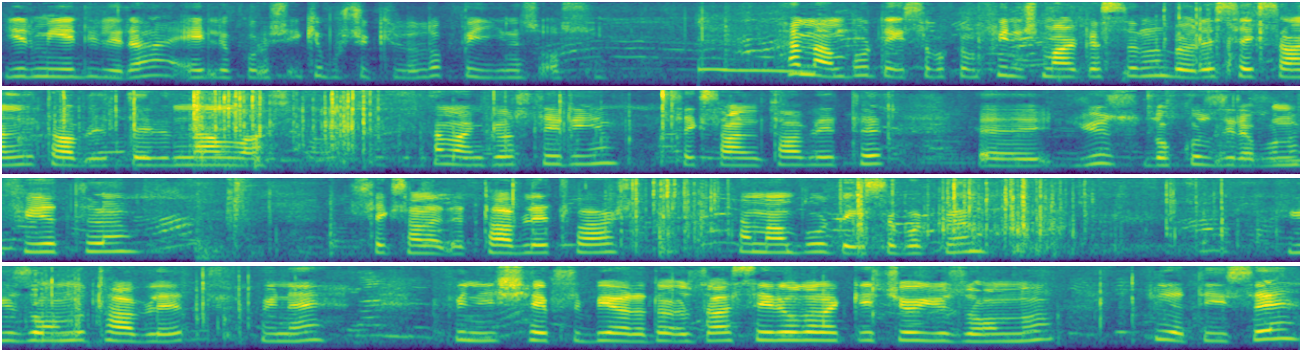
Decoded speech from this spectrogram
27 lira 50 kuruş. 2,5 kiloluk bilginiz olsun. Hemen burada ise bakın Finish markasının böyle 80'li tabletlerinden var. Hemen göstereyim. 80'li tableti e, 109 lira bunun fiyatı. 80 adet tablet var. Hemen burada ise bakın 110'lu tablet yine finish hepsi bir arada. Özel seri olarak geçiyor 110'lu fiyatı ise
